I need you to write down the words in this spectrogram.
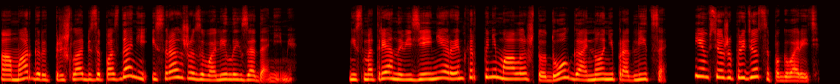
а Маргарет пришла без опозданий и сразу же завалила их заданиями. Несмотря на везение, Рейнхард понимала, что долго оно не продлится, им все же придется поговорить.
